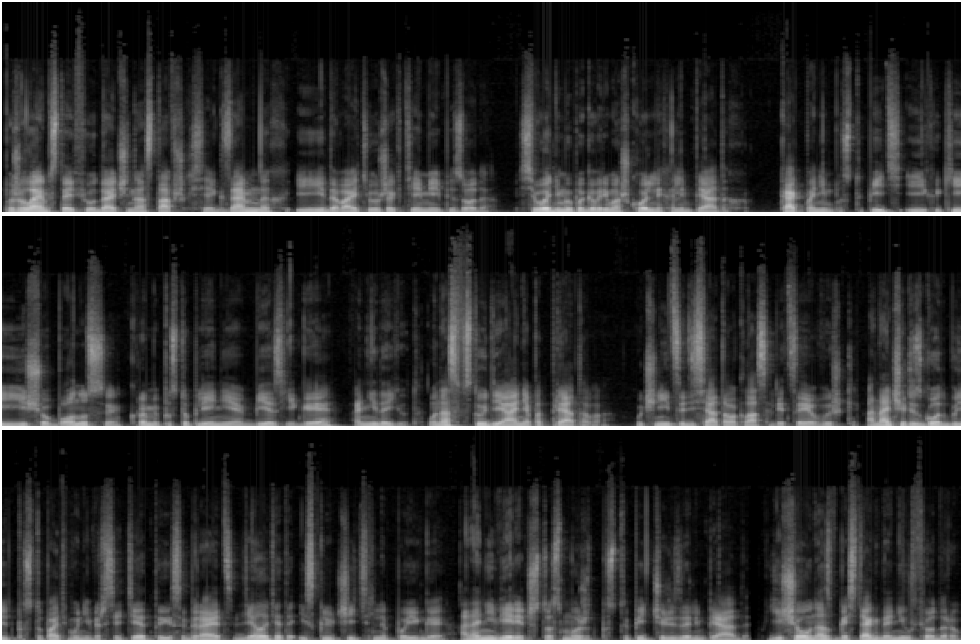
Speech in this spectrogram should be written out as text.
Пожелаем Стефи удачи на оставшихся экзаменах и давайте уже к теме эпизода. Сегодня мы поговорим о школьных олимпиадах как по ним поступить и какие еще бонусы, кроме поступления без ЕГЭ, они дают. У нас в студии Аня Подпрятова, ученица 10 класса лицея вышки. Она через год будет поступать в университет и собирается делать это исключительно по ЕГЭ. Она не верит, что сможет поступить через Олимпиады. Еще у нас в гостях Данил Федоров,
